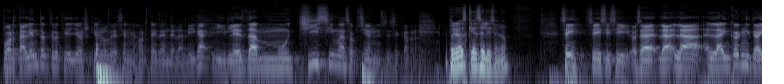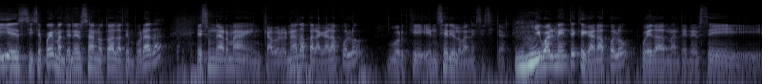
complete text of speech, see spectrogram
por talento creo que George Kittle es el mejor tight end de la liga y les da muchísimas opciones ese cabrón. El problema es que ya se lesionó. Sí, sí, sí, sí. O sea, la, la- la incógnita ahí es si se puede mantener sano toda la temporada. Es un arma encabronada para Garapolo porque en serio lo va a necesitar. Igualmente que Garapolo pueda mantenerse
